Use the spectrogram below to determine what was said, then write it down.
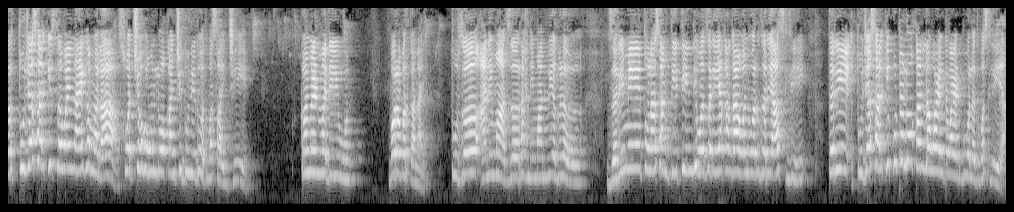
तर तुझ्यासारखी सवय नाही ग मला. स्वच्छ होऊन लोकांची धुनी धुवत बसायची. कमेंटमध्ये येऊन. बरोबर का नाही? तुझं आणि माझं राहणीमान वेगळं. जरी मी तुला सांगते तीन दिवस जरी एका गावांवर जरी असली तरी तुझ्यासारखी कुठं लोकांना वाईट वाईट बोलत बसली या?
